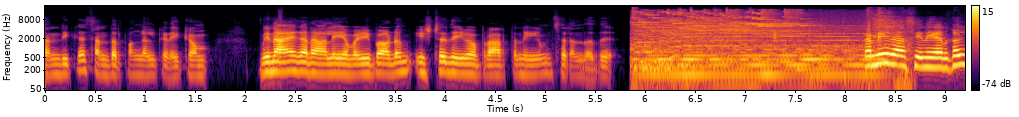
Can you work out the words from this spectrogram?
சந்திக்க சந்தர்ப்பங்கள் கிடைக்கும். விநாயகர் ஆலய வழிபாடும் இஷ்ட தெய்வ பிரார்த்தனையும் சிறந்தது. கன்னிராசினியர்கள்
